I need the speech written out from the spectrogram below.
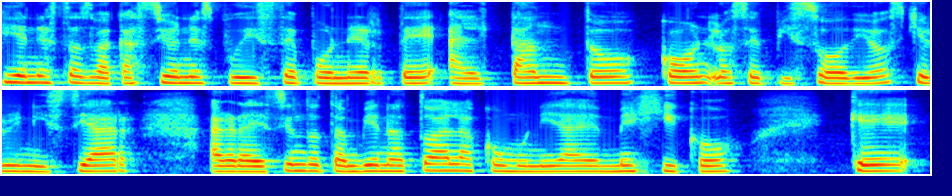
y en estas vacaciones pudiste ponerte al tanto con los episodios. Quiero iniciar agradeciendo también a toda la comunidad de México que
